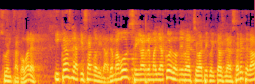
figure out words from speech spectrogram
zuentzako, bale? Ikasleak izango dira, demagun, zeigarren mailako edo DBH bateko ikasleak zaretela,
